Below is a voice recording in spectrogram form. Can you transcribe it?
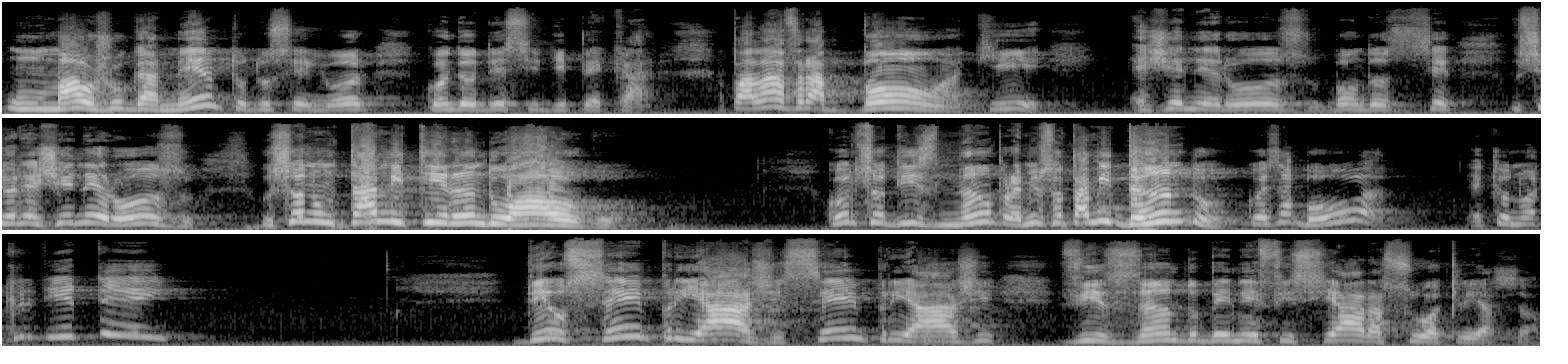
um mau julgamento do Senhor quando eu decidi pecar. A palavra bom aqui é generoso, bondoso. O Senhor é generoso. O Senhor não está me tirando algo. Quando o Senhor diz não para mim, o Senhor está me dando coisa boa. É que eu não acreditei. Deus sempre age, sempre age visando beneficiar a sua criação.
